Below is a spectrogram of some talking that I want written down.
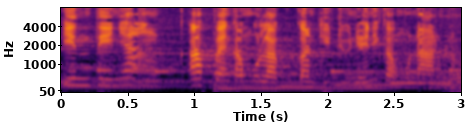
Intinya apa yang kamu lakukan di dunia ini kamu nanam.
